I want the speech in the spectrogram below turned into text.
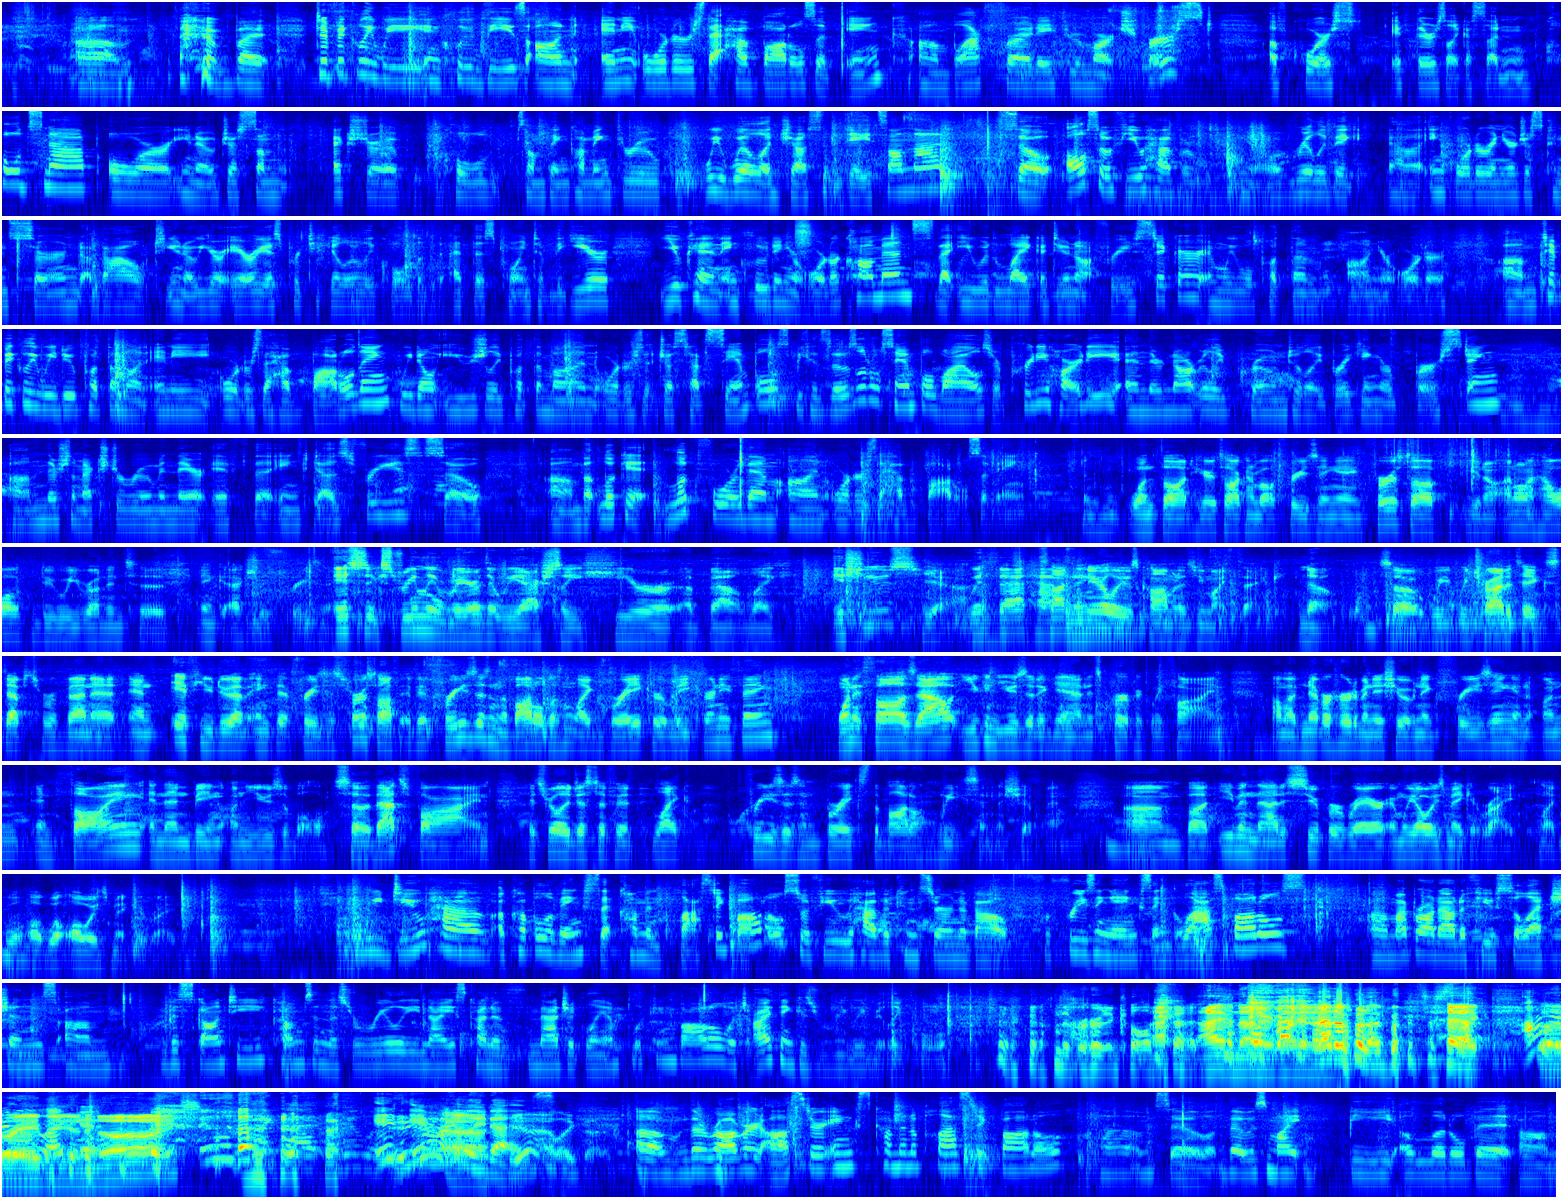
but typically we include these on any orders that have bottles of ink um, Black Friday through March 1st. Of course, if there's like a sudden cold snap or you know just some extra cold something coming through, we will adjust the dates on that. So also if you have a you know a really big uh, ink order and you're just concerned about you know your area is particularly cold at, at this point of the year, you can include in your order comments that you would like a do not freeze sticker, and we will put them on your order. Um, typically, we do put them on any orders that have bottled ink. We don't usually put them on orders that just have samples because those little sample vials are pretty hardy and they're not really prone to like breaking or bursting. Um, there's some extra room in there if the ink does freeze. So, um, but look at look for them on orders that have bottles of ink. And one thought here, talking about freezing ink. First off, you know, I don't know how often do we run into ink actually freezing. It's extremely rare that we actually hear about like issues yeah. with that it's happening. not nearly as common as you might think. No. So we, we try to take steps to prevent it. And if you do have ink that freezes, first off, if it freezes and the bottle doesn't like break or leak or anything, when it thaws out, you can use it again. It's perfectly fine. Um, I've never heard of an issue of an ink freezing and, and thawing and then being unusable. So that's fine. It's really just if it like freezes and breaks the bottle and leaks in the shipment. Um, but even that is super rare, and we always make it right. Like we'll, we'll always make it right. We do have a couple of inks that come in plastic bottles. So if you have a concern about freezing inks in glass bottles, um, I brought out a few selections. Um, Visconti comes in this really nice kind of magic lamp looking bottle, which I think is really, really cool. I've never heard it called that. I have not heard that. Adam and I both just like I really like it. Nights. It looks like that. It looks It, it really does. Yeah, I like that. Um, the Robert Oster inks come in a plastic bottle, um, so those might be a little bit um,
